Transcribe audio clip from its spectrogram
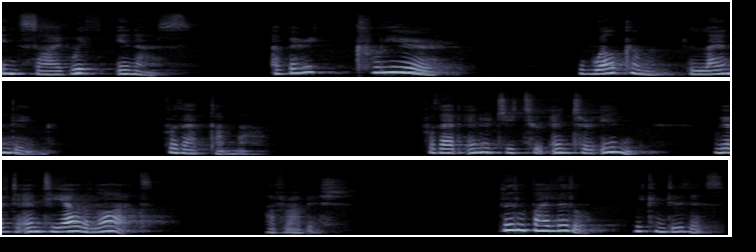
inside within us, a very clear, welcome landing for that Dhamma, for that energy to enter in. We have to empty out a lot of rubbish. Little by little, we can do this.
